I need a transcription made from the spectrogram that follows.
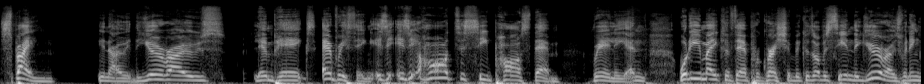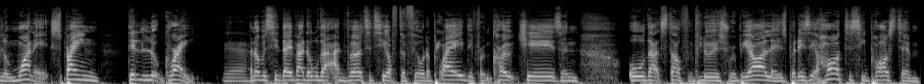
Spain, you know, the Euros, Olympics, everything. Is it, is it hard to see past them? Really, and what do you make of their progression? Because obviously in the Euros, when England won it, Spain didn't look great. Yeah. And obviously they've had all that adversity off the field of play, different coaches and all that stuff with Luis Rubiales. But is it hard to see past him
